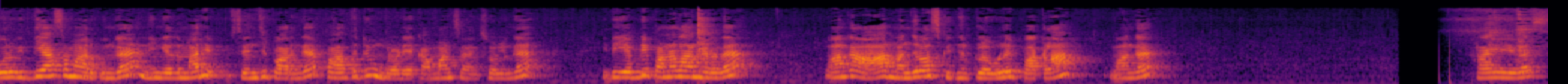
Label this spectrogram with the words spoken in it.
ஒரு வித்தியாசமாக இருக்குங்க. நீங்கள் இது மாதிரி செஞ்சு பாருங்கள் பார்த்துட்டு உங்களுடைய கமெண்ட்ஸ் எனக்கு சொல்லுங்கள் இது எப்படி பண்ணலாங்கிறத வாங்க ஆர் மஞ்சளாஸ் கிச்சனுக்குள்ளே உள்ளே பார்க்கலாம். வாங்க. ஹாய் வீவர்ஸ்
